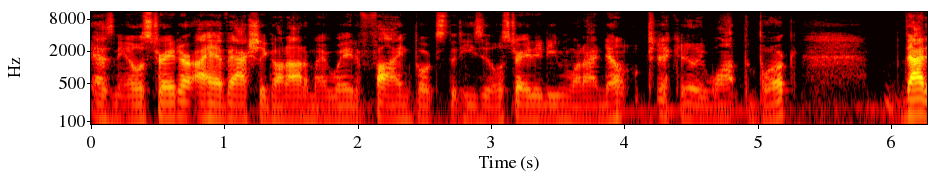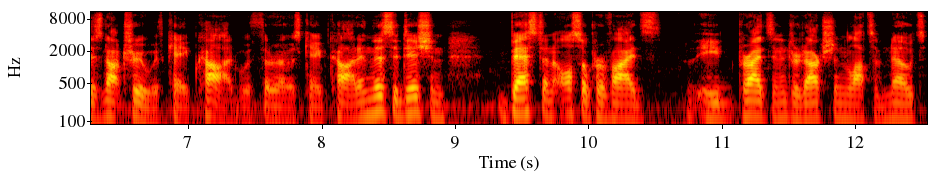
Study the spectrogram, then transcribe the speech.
as an illustrator. I have actually gone out of my way to find books that he's illustrated even when I don't particularly want the book. That is not true with Cape Cod, with Thoreau's Cape Cod. In this edition, Beston also provides he provides an introduction, lots of notes,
